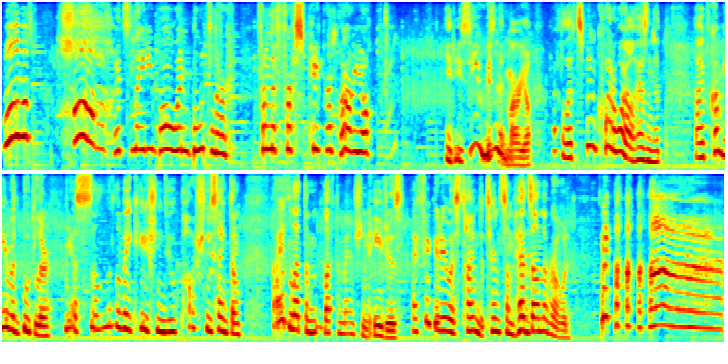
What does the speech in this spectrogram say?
what? Ah, it's Lady Bow and Bootler from the first Paper Mario. It is you, isn't it, Mario? Well, it's been quite a while, hasn't it? I've come here with Bootler. Yes, a little vacation to Poshley Sanctum. I had let them left the mansion ages. I figured it was time to turn some heads on the road. well,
